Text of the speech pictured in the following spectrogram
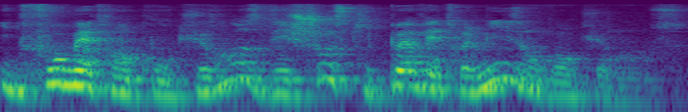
il faut mettre en concurrence des choses qui peuvent être mises en concurrence.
